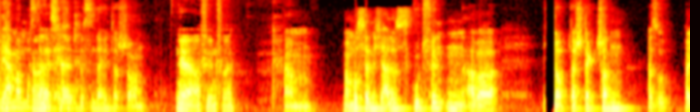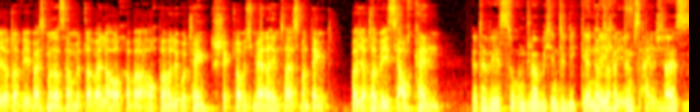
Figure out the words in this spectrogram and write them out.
Ja, man muss Aber da halt echt halt... ein bisschen dahinter schauen. Ja, auf jeden Fall. Ähm, man muss ja nicht alles gut finden, aber ich glaube, da steckt schon, also bei JW weiß man das ja mittlerweile auch, aber auch bei Hollywood Tank steckt, glaube ich, mehr dahinter, als man denkt. Weil JW ist ja auch kein. JW ist so unglaublich intelligent. JW ich habe dem seine scheiß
